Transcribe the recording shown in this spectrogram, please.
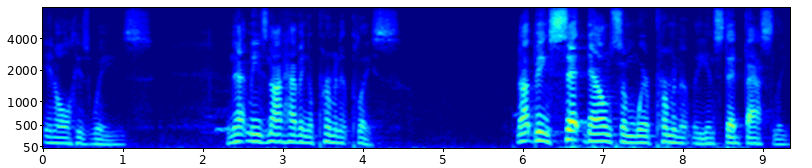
in all his ways. And that means not having a permanent place, not being set down somewhere permanently and steadfastly.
